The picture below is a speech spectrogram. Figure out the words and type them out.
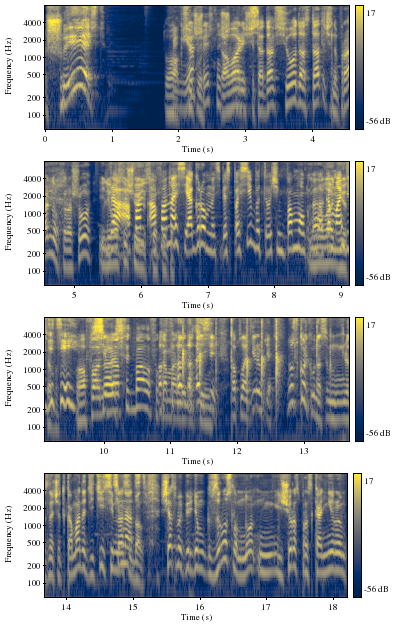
Шесть? Так, Я секунд. шесть насчитал. Товарищи, тогда все достаточно, правильно, хорошо? Или у да, вас еще Афан- есть какой-то? Афанасий, огромное тебе спасибо, ты очень помог э, Молодец, команде Аф- детей. Афанасий. 17 баллов у команды Афанасий, детей. аплодируйте. Ну, сколько у нас, м, значит, команда детей? 17, 17. баллов. Сейчас мы перейдем к взрослым, но м, еще раз просканируем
